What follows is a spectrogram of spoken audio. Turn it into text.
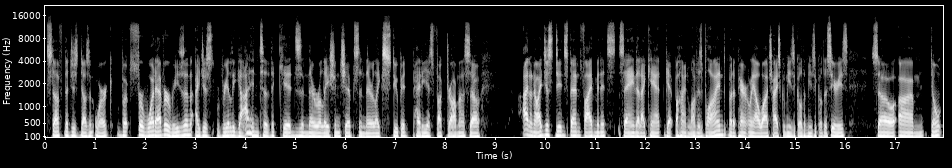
stuff that just doesn't work, but for whatever reason, I just really got into the kids and their relationships and their like stupid petty as fuck drama. So I don't know. I just did spend five minutes saying that I can't get behind Love is Blind, but apparently I'll watch High School Musical, the musical, the series. So um, don't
